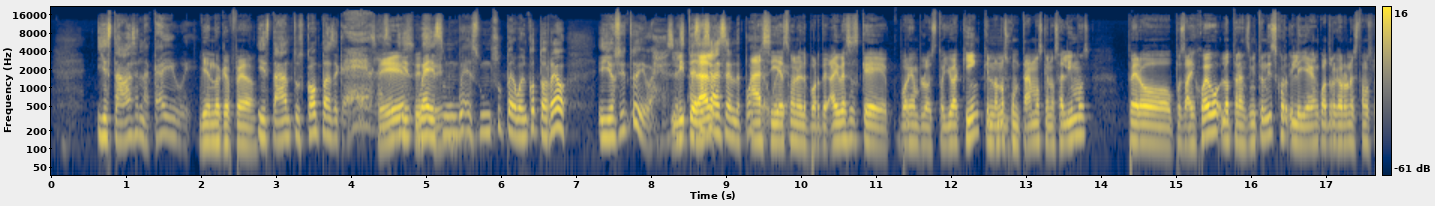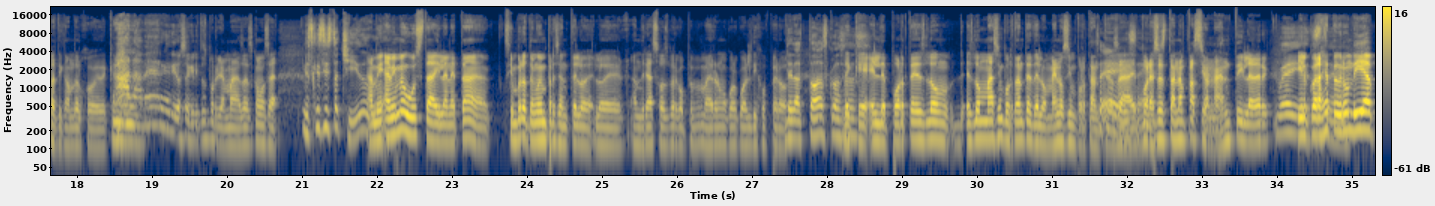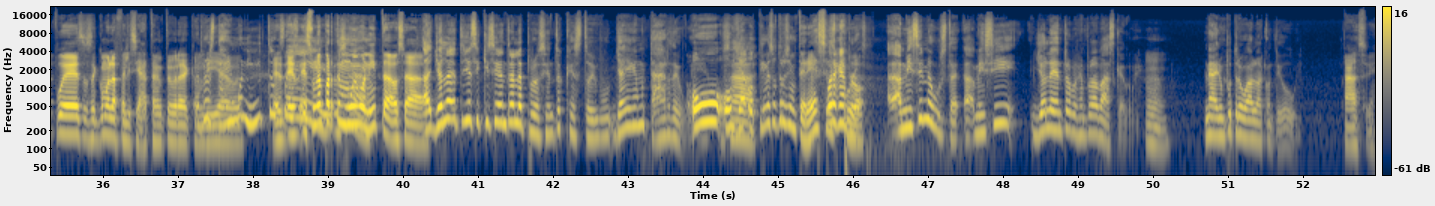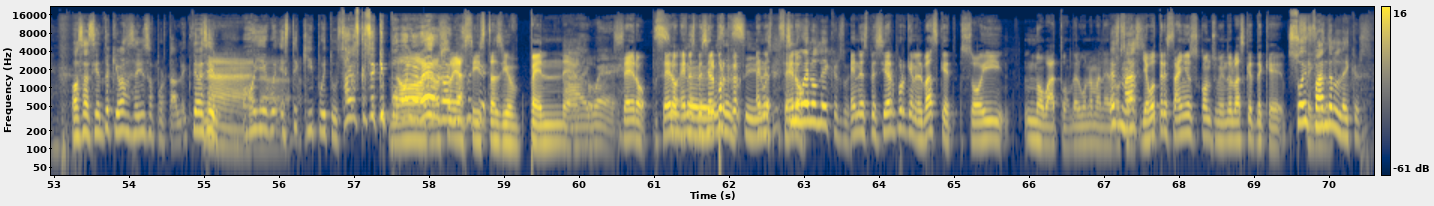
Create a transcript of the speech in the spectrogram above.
Y estabas en la calle, güey. Viendo qué pedo. Y estaban tus compas de que, eh, Sí, y, sí, güey, sí. es un, es un súper buen cotorreo. Y yo siento, digo, "Ay, así es- Literal, así hace el deporte, Así güey". es con el deporte. Hay veces que, por ejemplo, estoy yo aquí, que no nos juntamos, que no salimos, pero pues hay juego, lo transmito en Discord y le llegan cuatro cabrones, estamos platicando el juego de que, ah, la verga, y los gritos por llamadas, ¿sabes? Como, o sea, Es que sí está chido. a mí, a mí me gusta y la neta, siempre lo tengo bien presente lo de, lo de Andrea Sosberg o Pepe Madero, no me acuerdo cuál dijo, pero De las todas cosas. de que el deporte es lo, es lo más importante de lo menos importante. Sí, o sea, sí. por eso es tan apasionante y la verga. Y el coraje te dura un día, pues, o sea, como la felicidad también te dura un Pero día. está bien bonito, Es, es- es una parte o muy sea, bonita, o sea. Ah, yo la neta, yo sí quisiera entrarle, pero siento que estoy... Ya llegué muy tarde, güey. O, o sea, ya, o tienes otros intereses. Por ejemplo, pues. a mí sí me gusta. A mí sí... Yo le entro, por ejemplo, al básquet, güey. Mm. Me daría un puto a hablar contigo, güey. Ah, sí. O sea, siento que ibas a ser insoportable. Te iba a decir, Nah, oye, nah, güey, este nah. equipo y tú, ¿sabes que ese equipo No, vale no verga? soy sé así, qué". estás bien pendejo. Ay, güey. Cero, cero. en especial es porque. así, en es- Sí, cero. lo güey, los Lakers, güey. En especial porque en el básquet soy novato, de alguna manera. Es o sea, más- llevo tres años consumiendo el básquet de que. Soy fan de seguido. los Lakers.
